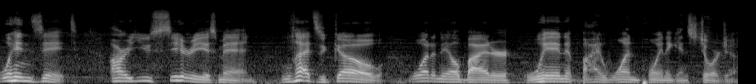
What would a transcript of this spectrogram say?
wins it. Are you serious, man? Let's go. What a nail biter. Win by one point against Georgia.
